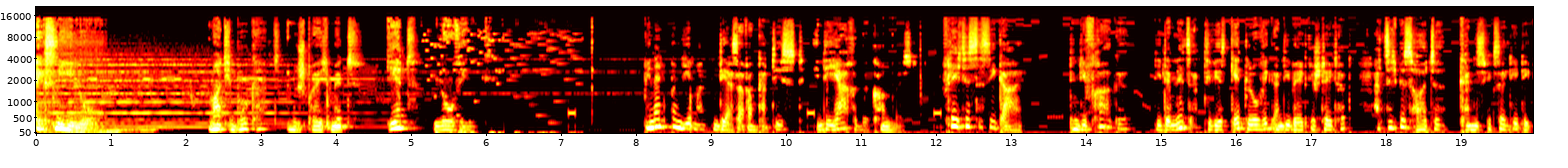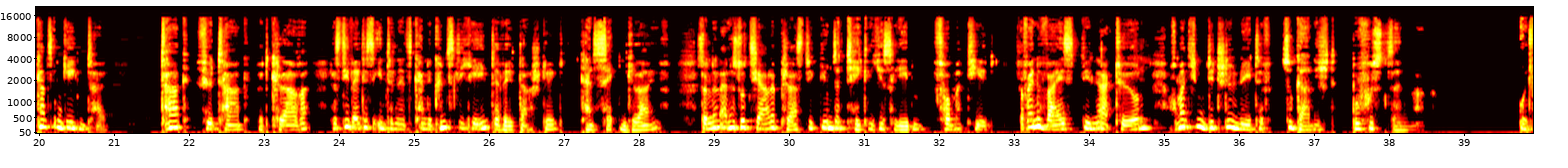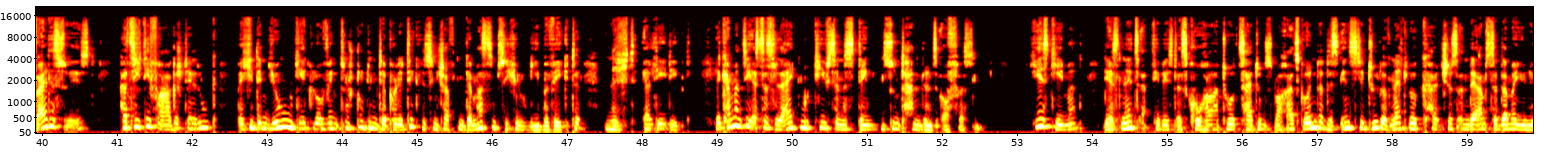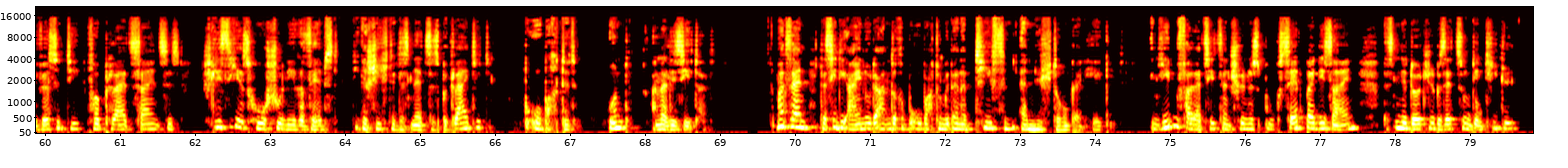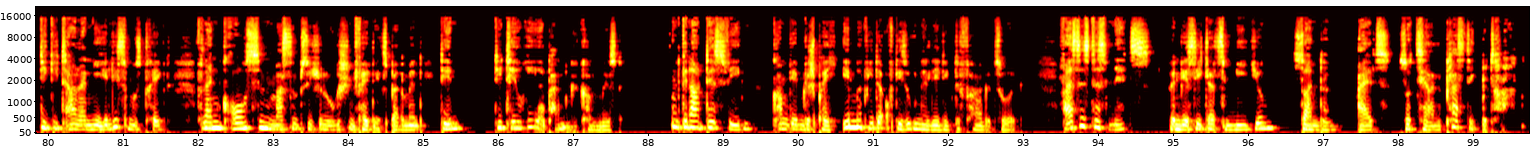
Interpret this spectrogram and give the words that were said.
Ex Nihilo. Martin Burkhardt im Gespräch mit Gerd Loving. Wie nennt man jemanden, der als Avantgardist in die Jahre gekommen ist? Vielleicht ist es egal, denn die Frage, die der Netzaktivist Gerd Loving an die Welt gestellt hat, hat sich bis heute keineswegs erledigt. Ganz im Gegenteil. Tag für Tag wird klarer, dass die Welt des Internets keine künstliche Hinterwelt darstellt, kein Second Life, sondern eine soziale Plastik, die unser tägliches Leben formatiert. Auf eine Weise, die den Akteuren, auch manchem Digital Native, so gar nicht bewusst sein mag. Und weil das so ist, hat sich die Fragestellung, welche den jungen Gerd Loving zum Studium der Politikwissenschaften der Massenpsychologie bewegte, nicht erledigt. Hier kann man sie als das Leitmotiv seines Denkens und Handelns auffassen. Hier ist jemand, der als Netzaktivist, als Kurator, Zeitungsmacher, als Gründer des Institute of Network Cultures an der Amsterdamer University for Applied Sciences, schließlich als Hochschullehrer selbst die Geschichte des Netzes begleitet, beobachtet und analysiert hat. Mag sein, dass hier die eine oder andere Beobachtung mit einer tiefen Ernüchterung einhergeht. In jedem Fall erzählt sein schönes Buch Sad by Design, das in der deutschen Übersetzung den Titel digitaler Nihilismus trägt, von einem großen massenpsychologischen Feldexperiment, dem die Theorie abhanden gekommen ist. Und genau deswegen kommen wir im Gespräch immer wieder auf diese unerledigte Frage zurück. Was ist das Netz, wenn wir es nicht als Medium, sondern als soziale Plastik betrachten?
